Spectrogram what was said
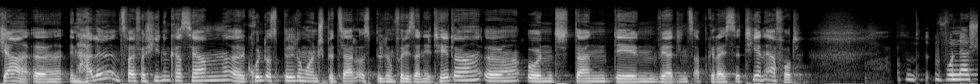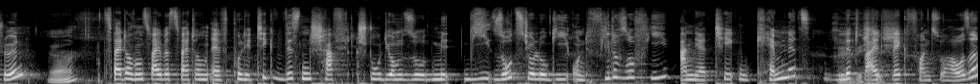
Ja, äh, in Halle, in zwei verschiedenen Kasernen, äh, Grundausbildung und Spezialausbildung für die Sanitäter äh, und dann den Wehrdienst abgeleistet hier in Erfurt. Wunderschön. Ja. 2002 bis 2011 Politikwissenschaft-Studium so, wie Soziologie und Philosophie an der TU Chemnitz, nicht weit weg von zu Hause.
